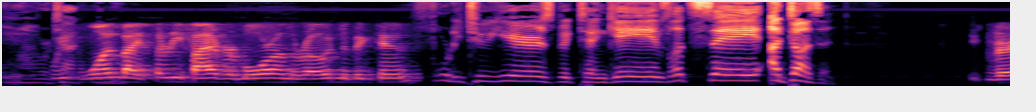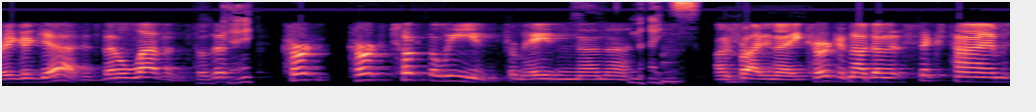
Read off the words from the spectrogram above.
well, we've won by 35 or more on the road in the Big Ten? 42 years, Big Ten games. Let's say a dozen. Very good guess. It's been 11. So this Kirk Kirk took the lead from Hayden on uh, Nice. on Friday night. Kirk has now done it six times.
